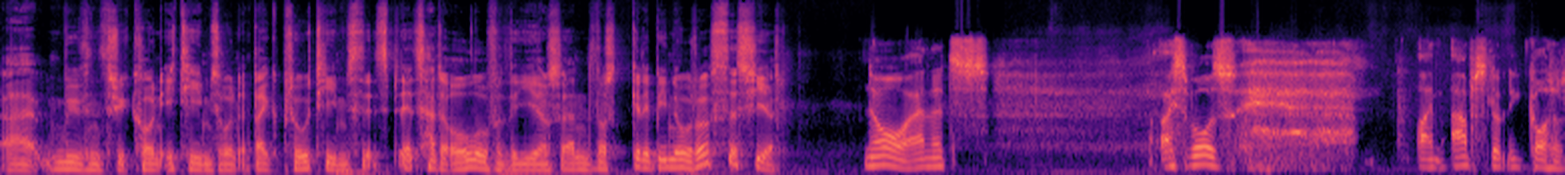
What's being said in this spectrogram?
uh, moving through Conti teams onto big pro teams, it's it's had it all over the years, and there's going to be no Rás this year. No, and it's, I suppose, I'm absolutely gutted.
